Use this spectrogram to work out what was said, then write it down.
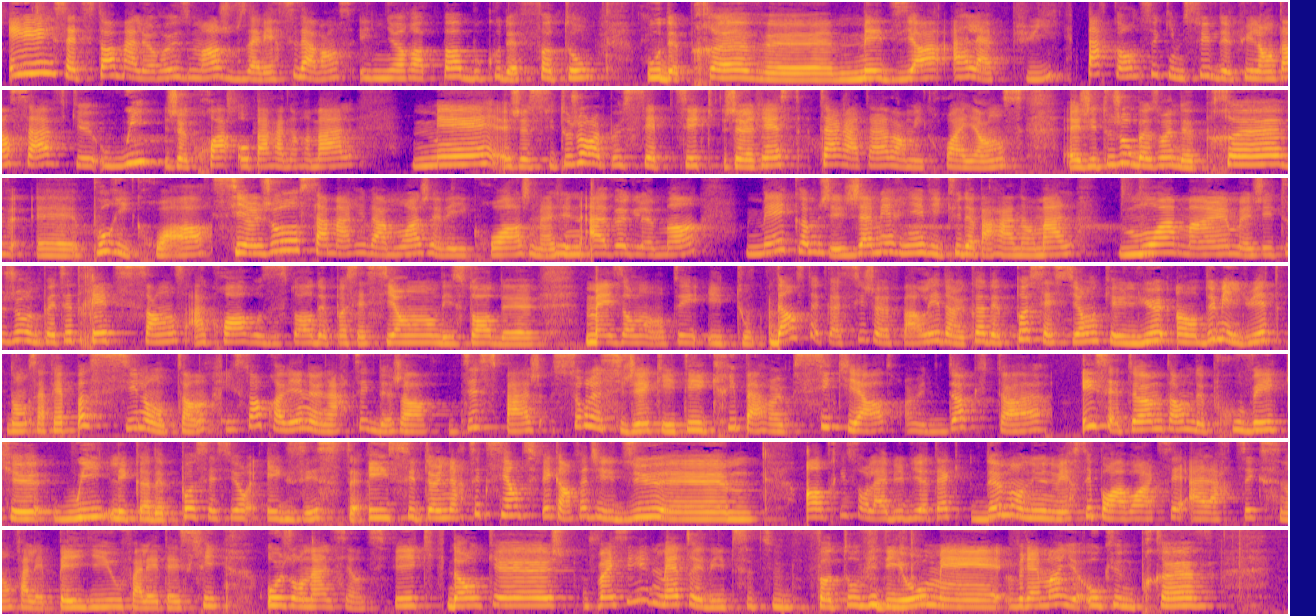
et cette histoire malheureusement, je vous avertis d'avance, il n'y aura pas beaucoup de photos ou de preuves euh, médias à l'appui. Par contre, ceux qui me suivent depuis longtemps savent que oui, je crois au paranormal, mais je suis toujours un peu sceptique. Je reste terre à terre dans mes croyances. Euh, j'ai toujours besoin de preuves euh, pour y croire. Si un jour ça m'arrive à moi, je vais y croire, j'imagine aveuglement. Mais comme j'ai jamais rien vécu de paranormal, moi-même, j'ai toujours une petite réticence à croire aux histoires de possession, des histoires de maisons hantées et tout. Dans ce cas-ci, je vais vous parler d'un cas de possession qui a eu lieu en 2008, donc ça fait pas si longtemps. L'histoire provient d'un article de genre 10 pages sur le sujet qui a été écrit par un psychiatre, un docteur et cet homme tente de prouver que oui, les cas de possession existent. Et c'est un article scientifique. En fait, j'ai dû euh, entrer sur la bibliothèque de mon université pour avoir accès à l'article, sinon fallait payer ou fallait être inscrit au journal scientifique. Donc, euh, je vais essayer de mettre des petites photos vidéo, mais vraiment, il n'y a aucune preuve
